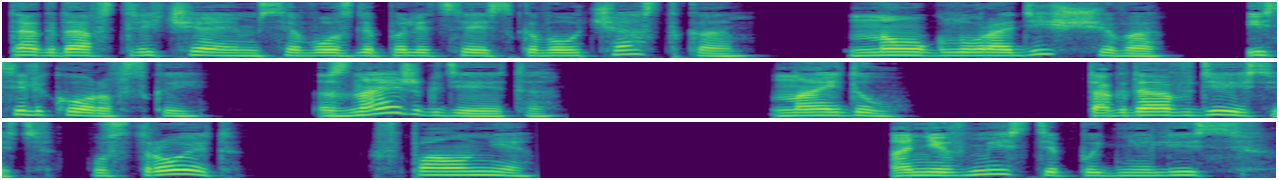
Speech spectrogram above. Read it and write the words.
Тогда встречаемся возле полицейского участка на углу Радищева и Селькоровской. Знаешь, где это?» «Найду. Тогда в десять. Устроит?» «Вполне». Они вместе поднялись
